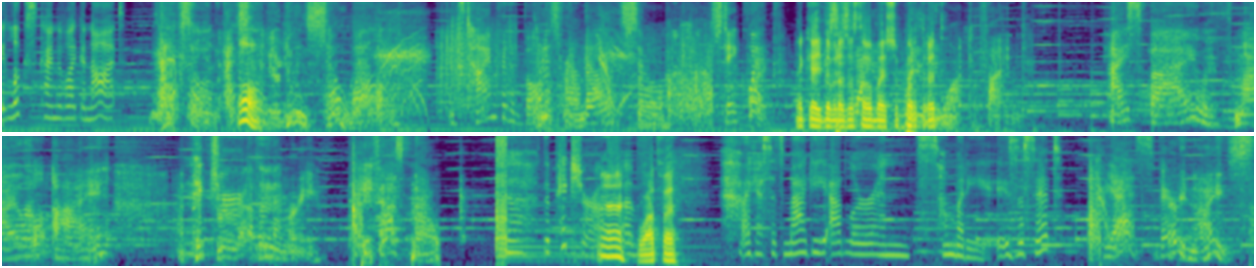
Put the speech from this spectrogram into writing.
it looks kind of like a knot. Excellent, Oh. excellent. You're doing so well. It's time for the bonus round, Alex, so stay quick. Okej, dobra, został chyba jeszcze portret. want to find. I spy with my little eye a picture of a memory. Be fast now. The the picture of, Eh, of łatwe. I guess it's Maggie Adler and somebody. Is this it? Yes, very. Very nice.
